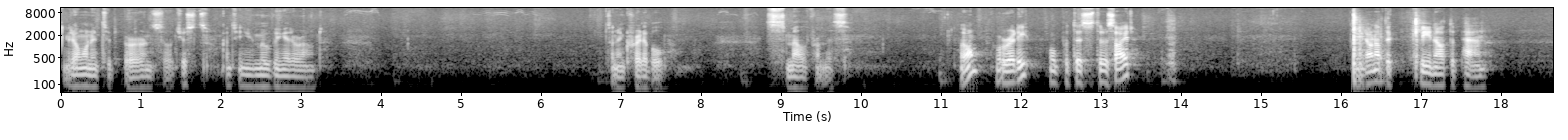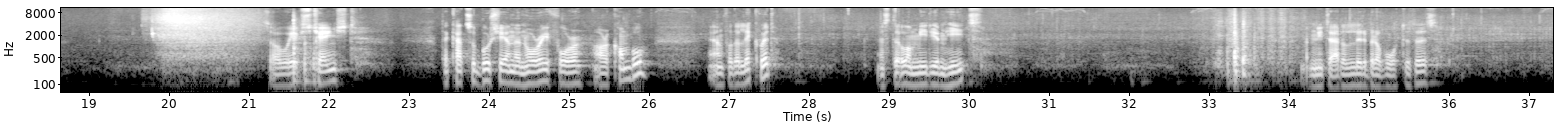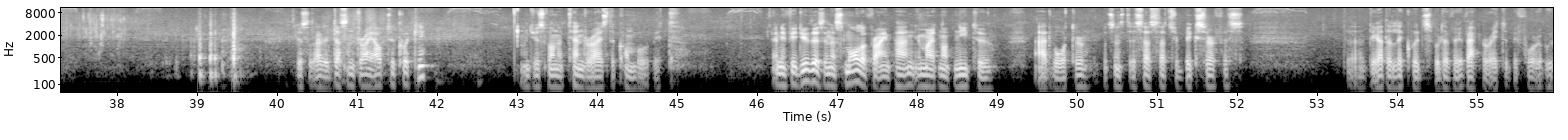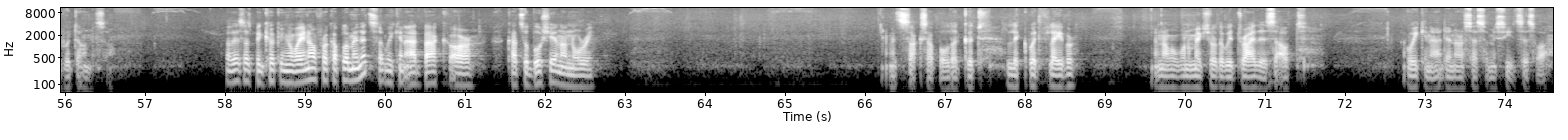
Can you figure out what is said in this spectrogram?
You don't want it to burn, so just continue moving it around. It's an incredible smell from this. So, we're ready. We'll put this to the side. You don't have to clean out the pan. So we exchanged the katsuobushi and the nori for our kombu and for the liquid. And still on medium heat. I need to add a little bit of water to this. Just so that it doesn't dry out too quickly. I just want to tenderize the kombu a bit. And if you do this in a smaller frying pan, you might not need to add water, but since this has such a big surface, the, the other liquids would have evaporated before we were done. So. So this has been cooking away now for a couple of minutes, and we can add back our katsuobushi and our nori. It sucks up all that good liquid flavor. And now we want to make sure that we dry this out. We can add in our sesame seeds as well.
